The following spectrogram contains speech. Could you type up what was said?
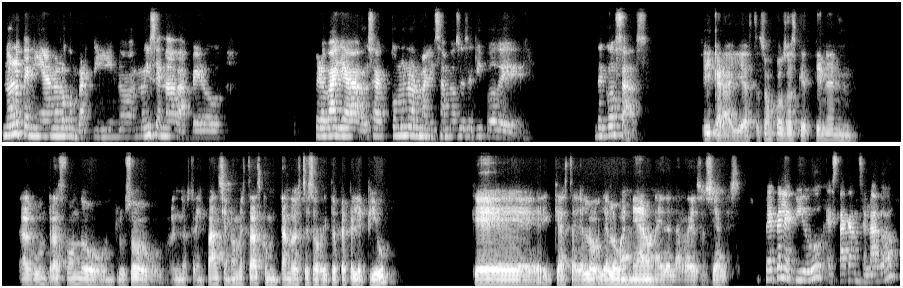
no lo tenía, no lo compartí, no, no hice nada, pero, pero vaya, o sea, ¿cómo normalizamos ese tipo de, de cosas? Sí, caray, hasta son cosas que tienen algún trasfondo incluso en nuestra infancia, ¿no? Me estabas comentando este zorrito Pepe Le Pew, que, que hasta ya lo, ya lo banearon ahí de las redes sociales. Pepe Le Pew está cancelado.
